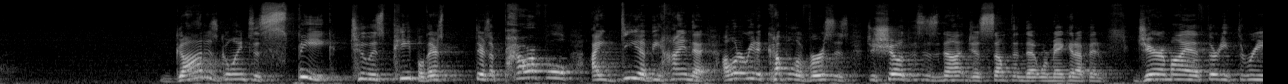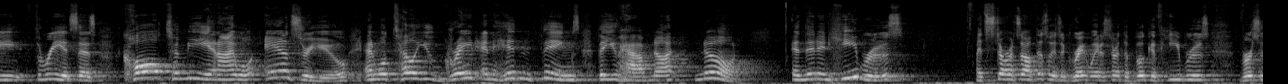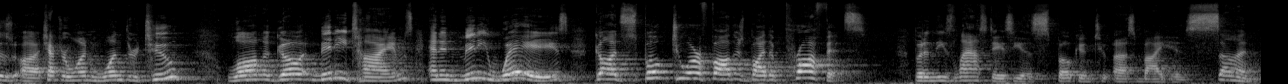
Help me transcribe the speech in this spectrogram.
God is going to speak to his people. There's, there's a powerful idea behind that. I want to read a couple of verses to show this is not just something that we're making up. In Jeremiah 33 3, it says, Call to me, and I will answer you, and will tell you great and hidden things that you have not known. And then in Hebrews, it starts off this way. It's a great way to start the book of Hebrews, verses uh, chapter 1, 1 through 2. Long ago, at many times and in many ways, God spoke to our fathers by the prophets. But in these last days, He has spoken to us by His Son.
